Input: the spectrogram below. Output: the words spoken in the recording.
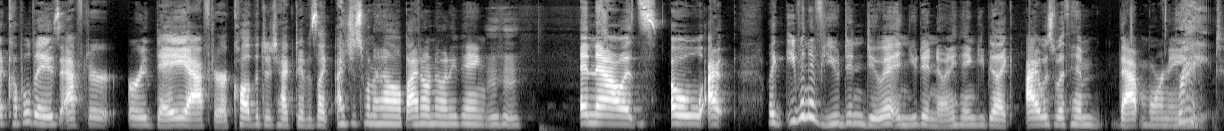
a couple days after or a day after, called the detective, is like, I just want to help. I don't know anything. Mm-hmm. And now it's, oh, I, like, even if you didn't do it and you didn't know anything, you'd be like, I was with him that morning. Right.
